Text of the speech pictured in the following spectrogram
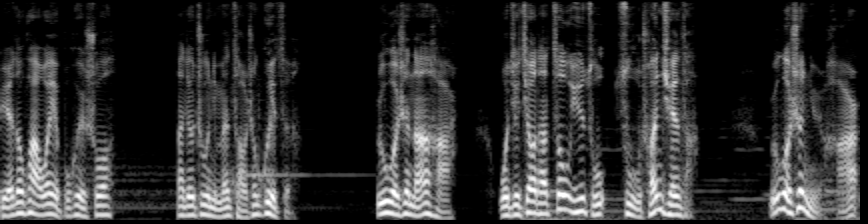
别的话我也不会说，那就祝你们早生贵子。如果是男孩，我就教他邹鱼族祖传拳法；如果是女孩，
